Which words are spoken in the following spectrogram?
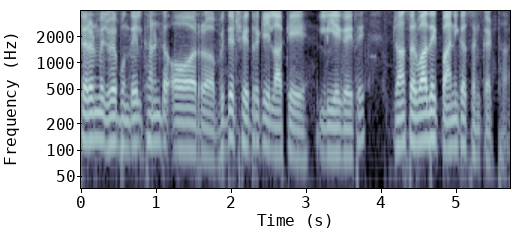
चरण में जो है बुंदेलखंड और विद्युत क्षेत्र के इलाके लिए गए थे, जहाँ सर्वाधिक पानी का संकट था।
